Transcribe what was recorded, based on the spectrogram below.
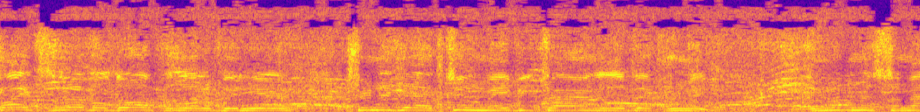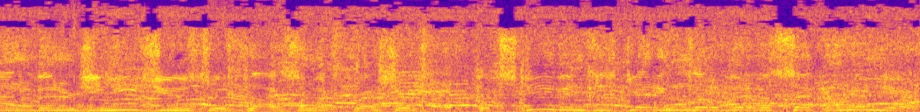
fight's leveled off a little bit here. Trinidad, too, may be tiring a little bit from the enormous amount of energy he's used to apply so much pressure. But Stephens is getting a little bit of a second wind here.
